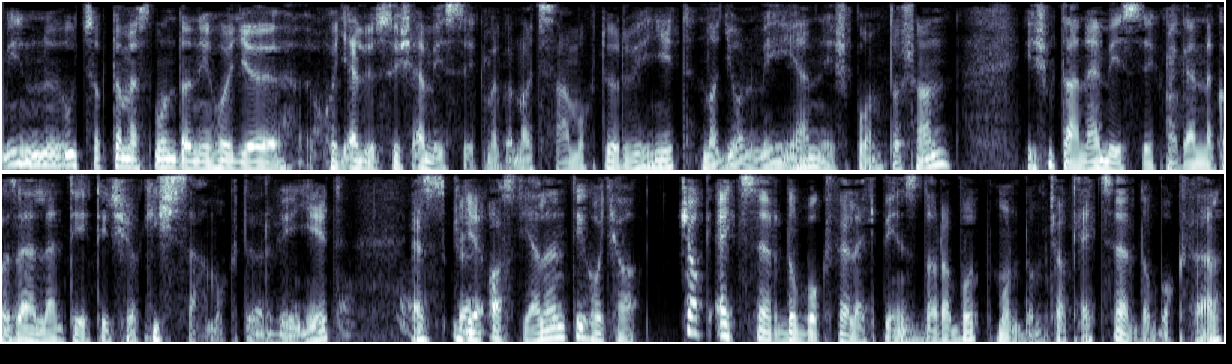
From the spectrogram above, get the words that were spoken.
Én úgy szoktam ezt mondani, hogy, hogy először is emészszék meg a nagy számok törvényét, nagyon mélyen és pontosan, és utána emészszék meg ennek az ellentétét és a kis számok törvényét. Ez ugye azt jelenti, hogy ha csak egyszer dobok fel egy pénzdarabot, mondom, csak egyszer dobok fel,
